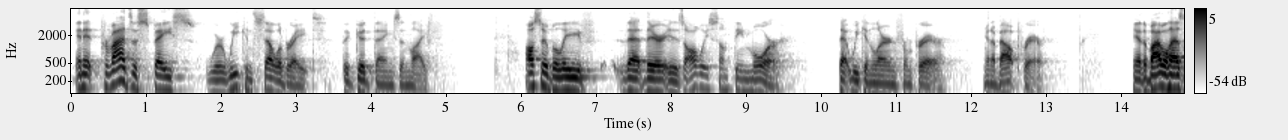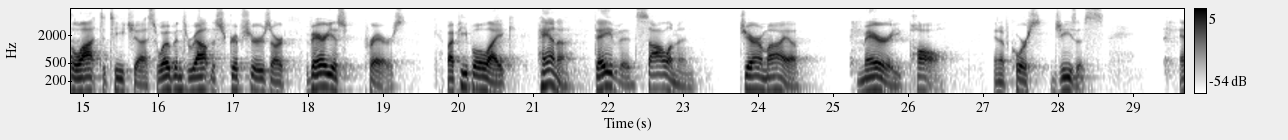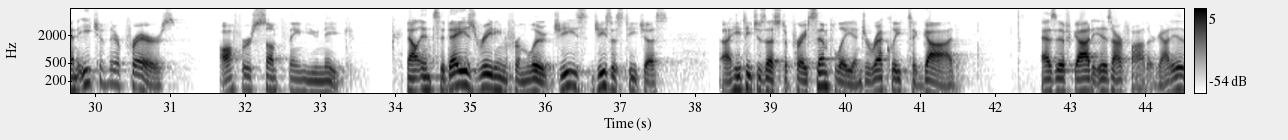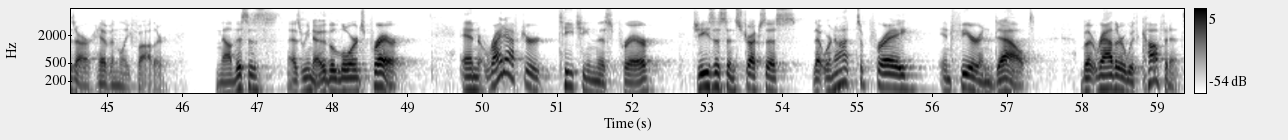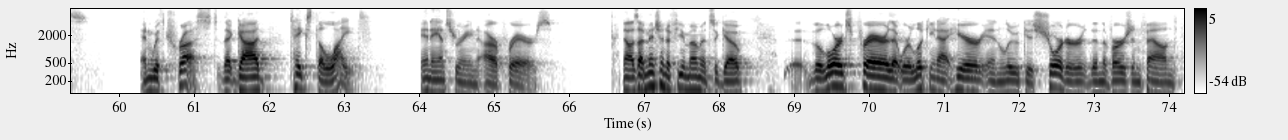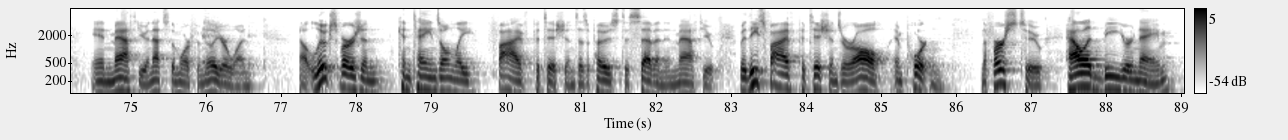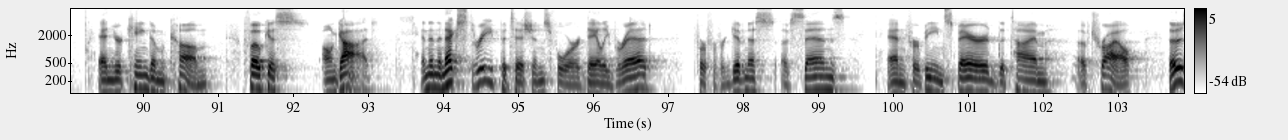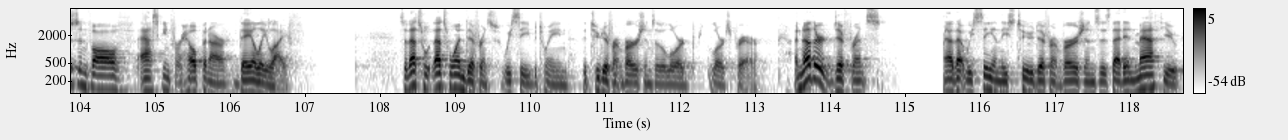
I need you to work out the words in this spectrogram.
and it provides a space where we can celebrate the good things in life. Also, believe that there is always something more that we can learn from prayer and about prayer. Yeah, the Bible has a lot to teach us. Woven throughout the scriptures are various prayers by people like Hannah, David, Solomon, Jeremiah, Mary, Paul, and of course, Jesus. And each of their prayers offers something unique. Now, in today's reading from Luke, Jesus teach us, uh, he teaches us to pray simply and directly to God as if God is our Father. God is our Heavenly Father. Now, this is, as we know, the Lord's Prayer. And right after teaching this prayer, Jesus instructs us that we're not to pray in fear and doubt, but rather with confidence and with trust that God takes delight in answering our prayers. Now, as I mentioned a few moments ago, uh, the Lord's Prayer that we're looking at here in Luke is shorter than the version found in Matthew, and that's the more familiar one. Now, Luke's version contains only five petitions as opposed to seven in Matthew. But these five petitions are all important. The first two, hallowed be your name and your kingdom come, focus on God. And then the next three petitions for daily bread, for, for forgiveness of sins, and for being spared the time of trial, those involve asking for help in our daily life. So that's, that's one difference we see between the two different versions of the Lord, Lord's Prayer. Another difference uh, that we see in these two different versions is that in Matthew,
